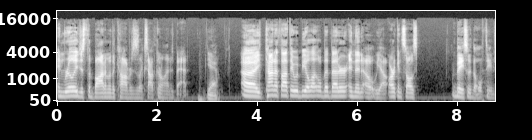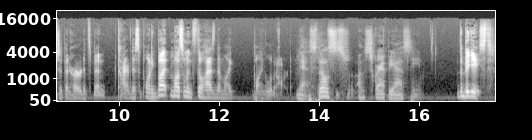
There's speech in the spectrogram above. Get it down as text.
And really, just the bottom of the conference is like South Carolina's bad. yeah. I kind of thought they would be a little bit better, and then oh yeah, Arkansas's basically the whole team's just been hurt. It's been kind of disappointing, but Musselman still has them like playing a little bit hard. Yeah. Still a scrappy ass team. the Big East.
